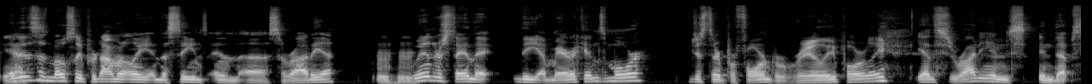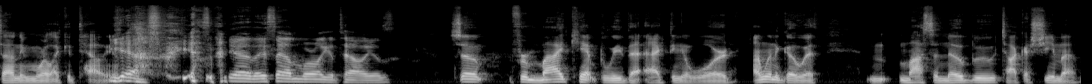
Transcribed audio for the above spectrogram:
Yeah. And this is mostly predominantly in the scenes in uh, Saradia. hmm We understand that the Americans more, just they're performed really poorly. Yeah. The Saradians end up sounding more like Italians. Yes, yes, yeah. They sound more like Italians. So for my can't believe that acting award, I'm going to go with Masanobu Takashima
